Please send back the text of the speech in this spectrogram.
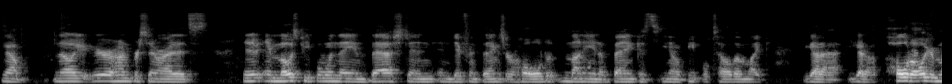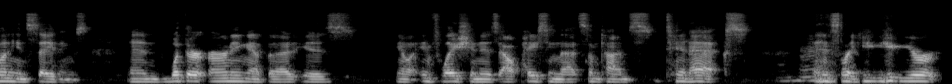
No, no, you're- you're 100% right. It's and, and most people when they invest in in different things or hold money in a bank, is you know people tell them like you gotta you gotta hold all your money in savings, and what they're earning at that is you know inflation is outpacing that sometimes 10x, Mhm. and it's like you, you you're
